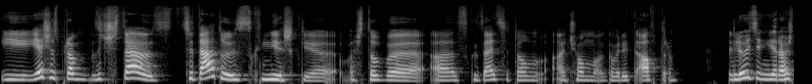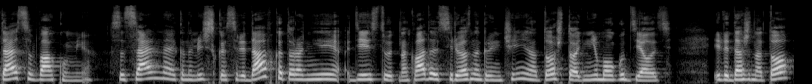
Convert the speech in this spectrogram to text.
И я сейчас прям зачитаю цитату из книжки, чтобы э, сказать о том, о чем говорит автор. Люди не рождаются в вакууме. Социальная и экономическая среда, в которой они действуют, накладывает серьезные ограничения на то, что они могут делать, или даже на то,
